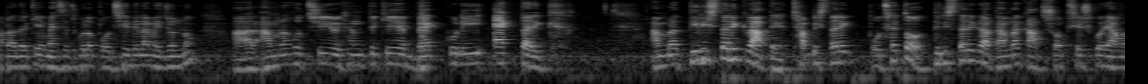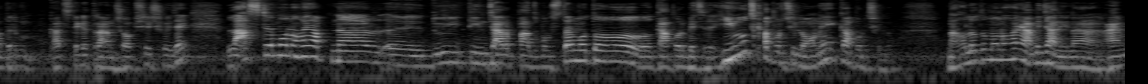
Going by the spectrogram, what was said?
আপনাদেরকে এই মেসেজগুলো পৌঁছিয়ে দিলাম এই জন্য আর আমরা হচ্ছে ওইখান থেকে ব্যাক করি এক তারিখ। আমরা তিরিশ তারিখ রাতে, ছাব্বিশ তারিখ পৌঁছে তো, তিরিশ তারিখ রাতে আমরা কাজ সব শেষ করে আমাদের কাছ থেকে ত্রাণ সব শেষ হয়ে যায়। লাস্টে মনে হয় আপনার দুই, তিন, চার, পাঁচ বস্তার মতো কাপড় বেঁচে যায়। হিউজ কাপড় ছিল, অনেক কাপড় ছিল। না হলে তো মনে হয়, আমি জানি না আই এম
